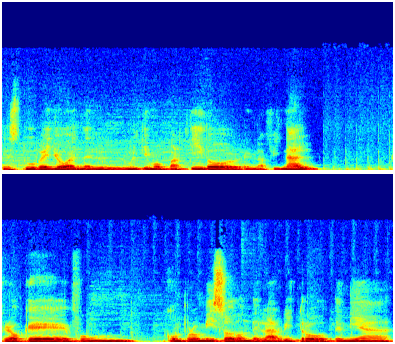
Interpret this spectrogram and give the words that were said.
Estuve yo en el último partido, en la final. Creo que fue un compromiso donde el árbitro tenía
